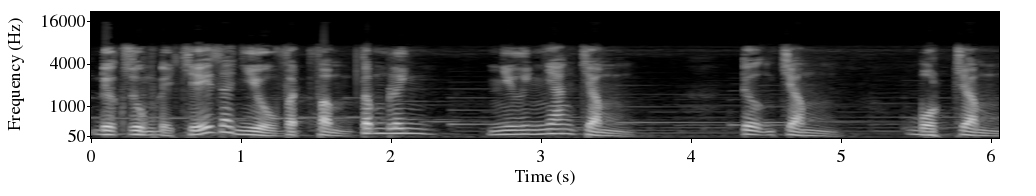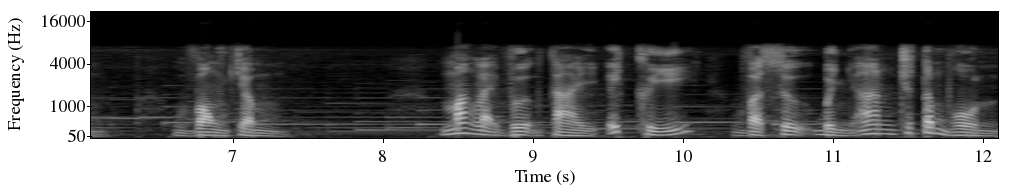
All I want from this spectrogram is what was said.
được dùng để chế ra nhiều vật phẩm tâm linh như nhang trầm, tượng trầm, bột trầm, vòng trầm, mang lại vượng tài ích khí và sự bình an cho tâm hồn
